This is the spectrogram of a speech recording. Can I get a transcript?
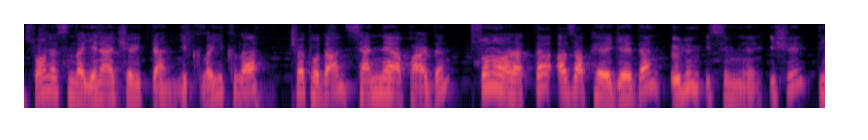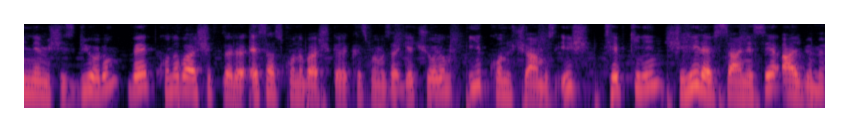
Sonrasında Yener Çevik'ten Yıkıla Yıkıla, Çato'dan Sen Ne Yapardın? Son olarak da Azap HG'den Ölüm isimli işi dinlemişiz diyorum ve konu başlıkları, esas konu başlıkları kısmımıza geçiyorum. İlk konuşacağımız iş Tepki'nin Şehir Efsanesi albümü.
